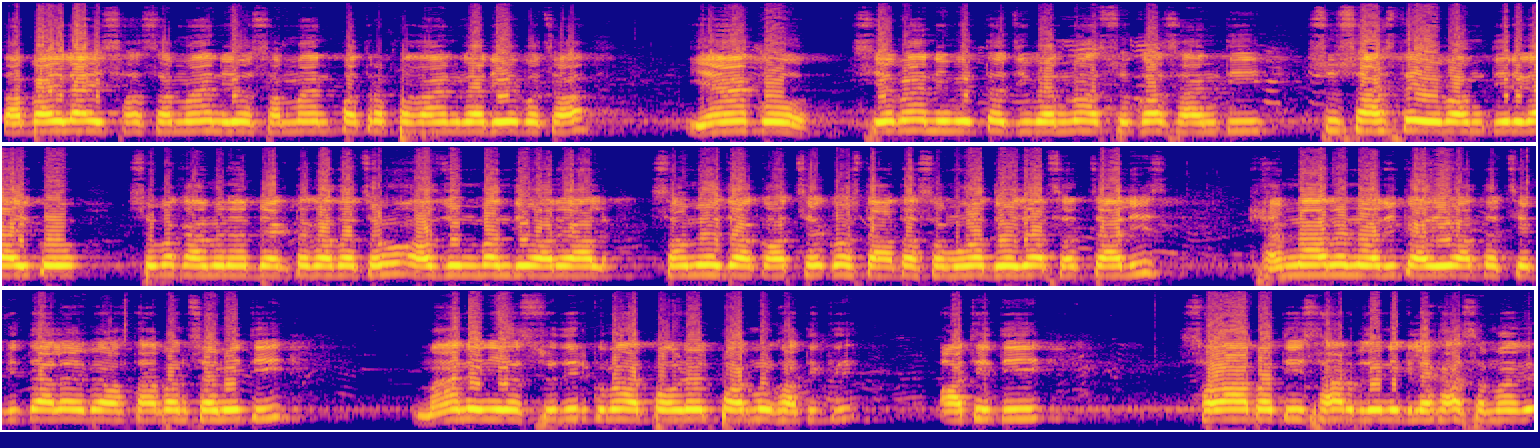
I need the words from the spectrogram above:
तपाईँलाई ससम्मान यो सम्मान पत्र प्रदान गरिएको छ। यहाँको सेवानिवृत्त जीवनमा सुख शान्ति सुस्वास्थ्य एवं दीर्घायुको शुभकामना व्यक्त गर्दछौँ। अर्जुन बन्दी अर्याल संयोजक अक्षय कोष दाता समूह दुई हजार सत्तालिस खेमनारायण अधिकारी अध्यक्ष विद्यालय व्यवस्थापन समिति माननीय सुधीर कुमार पौडेल प्रमुख अतिथि अतिथि सभापति सार्वजनिक लेखा सम-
